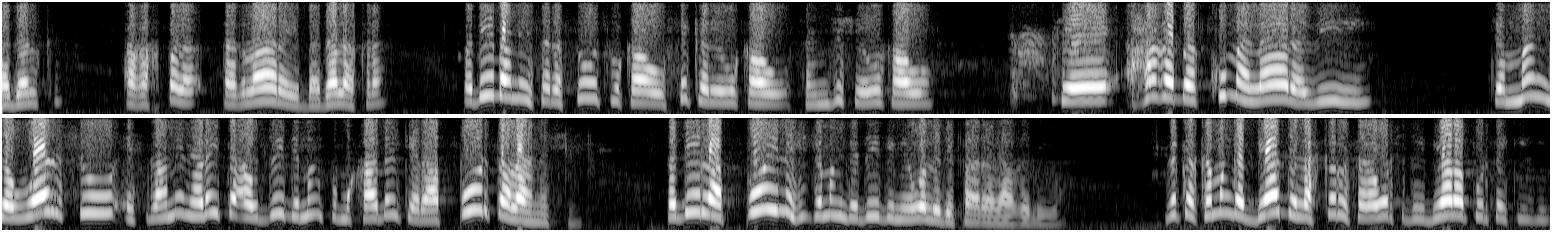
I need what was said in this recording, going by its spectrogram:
بدل کړ هغه خپله تګلاره یې بدله کړه په دې باندې سره سوچ وکاو فکر یې وکاو سنجش یې وکاو چې هغه به کومه لاره وي که موږ ورشو اسلامي نړۍ ته او دوی د موږ په مقابل کې راپورته لا نه شي په دې لا پوه نه شي چې موږ د دوی د نیولو لپاره راغلي یو ځکه که موږ بیا د لښکرو سره ورشو دوی بیا راپورته کېږي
